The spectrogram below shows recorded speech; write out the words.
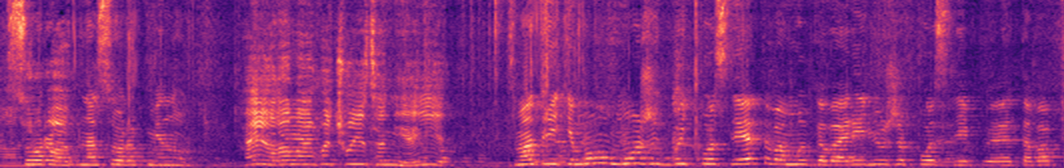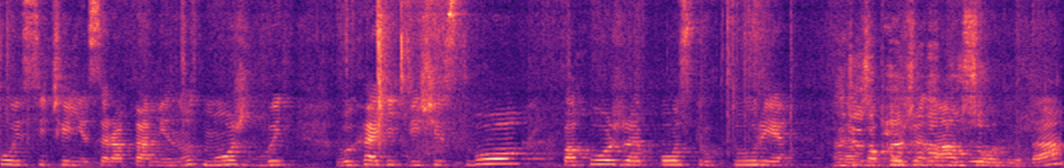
啊。如果 40, на 40 минут. 还有的呢会出一层粘液， Смотрите, мо- может быть после этого, мы говорили уже после этого, по истечении 40 минут, может быть выходить вещество, похожее по структуре, А э, что за похожее происходит на в лесу? воду, да?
